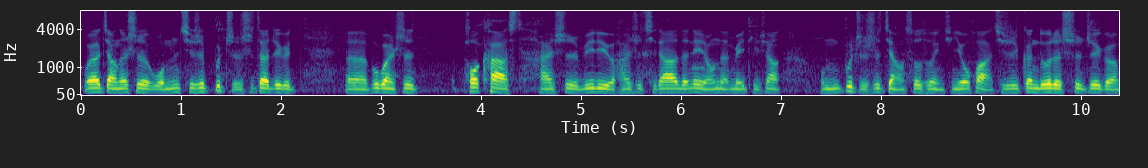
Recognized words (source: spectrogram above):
我要讲的是，我们其实不只是在这个，呃，不管是 podcast 还是 video 还是其他的内容的媒体上，我们不只是讲搜索引擎优化，其实更多的是这个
